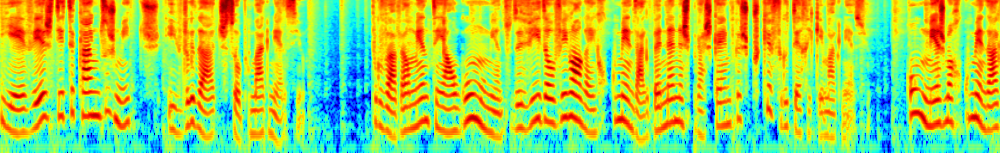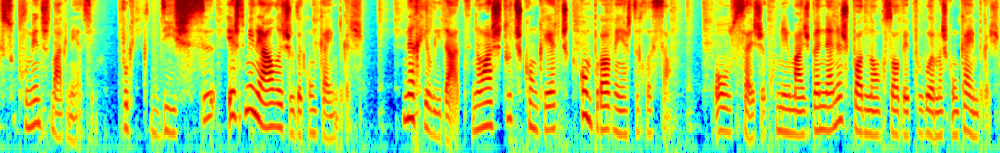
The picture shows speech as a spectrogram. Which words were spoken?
e é a vez de atacarmos os mitos e verdades sobre magnésio. Provavelmente em algum momento da vida ouviram alguém recomendar bananas para as queimbras porque a fruta é rica em magnésio, ou mesmo a recomendar suplementos de magnésio, porque diz-se este mineral ajuda com queimbras. Na realidade, não há estudos concretos que comprovem esta relação. Ou seja, comer mais bananas pode não resolver problemas com queimbras.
